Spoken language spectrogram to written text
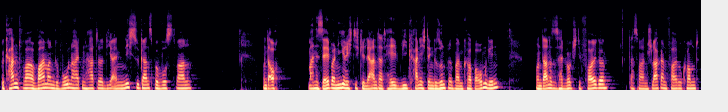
bekannt war, weil man Gewohnheiten hatte, die einem nicht so ganz bewusst waren und auch man es selber nie richtig gelernt hat, hey, wie kann ich denn gesund mit meinem Körper umgehen? Und dann ist es halt wirklich die Folge, dass man einen Schlaganfall bekommt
